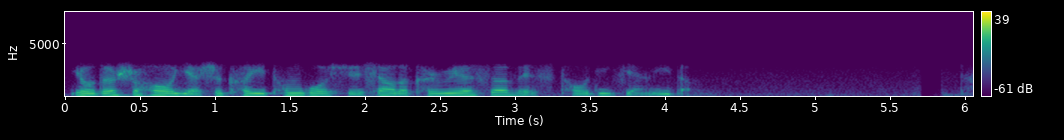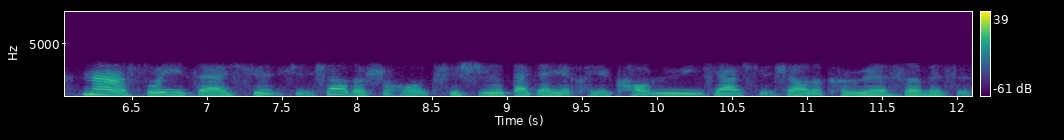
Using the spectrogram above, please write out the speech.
有的时候也是可以通过学校的 Career Service 投递简历的。那所以在选学校的时候，其实大家也可以考虑一下学校的 career services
